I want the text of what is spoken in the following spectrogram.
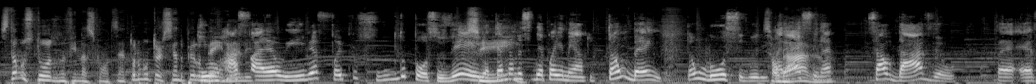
estamos todos, no fim das contas, né? Todo mundo torcendo pelo E bem o dele. Rafael Ilha foi pro fundo do poço. Ver ele Sim. até dando esse depoimento tão bem, tão lúcido, ele Saudável, parece, né? Saudável. É, é,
